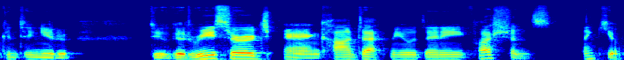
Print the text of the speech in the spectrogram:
continue to do good research and contact me with any questions. Thank you.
